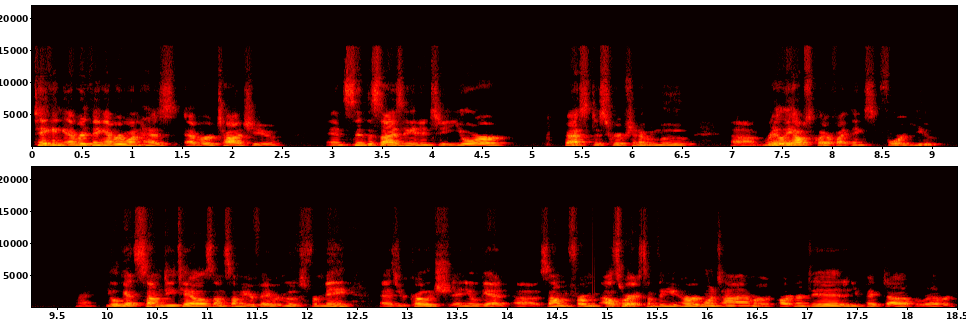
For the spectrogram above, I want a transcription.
taking everything everyone has ever taught you and synthesizing it into your best description of a move uh, really helps clarify things for you. Right? You'll get some details on some of your favorite moves from me as your coach, and you'll get uh, some from elsewhere, something you heard one time or a partner did and you picked up or whatever.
